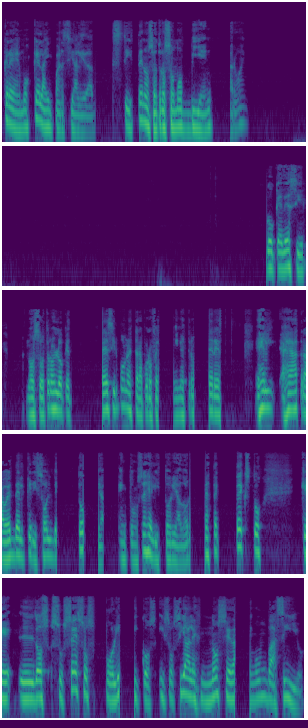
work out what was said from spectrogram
creemos que la imparcialidad existe, nosotros somos bien claros en que decir. Nosotros lo que decir por nuestra profesión y nuestro interés, es, el, a través del crisol de historia. Entonces el historiador en este texto que los sucesos políticos y sociales no se dan en un vacío.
